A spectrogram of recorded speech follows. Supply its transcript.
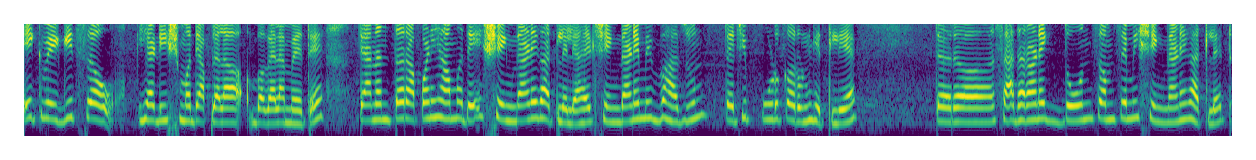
एक वेगळी चव ह्या डिशमध्ये आपल्याला बघायला मिळते. त्यानंतर आपण ह्यामध्ये शेंगदाणे घातलेले आहेत. शेंगदाणे मी भाजून त्याची पूड करून घेतली आहे तर साधारण एक दोन चमचे मी शेंगदाणे घातलेत.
